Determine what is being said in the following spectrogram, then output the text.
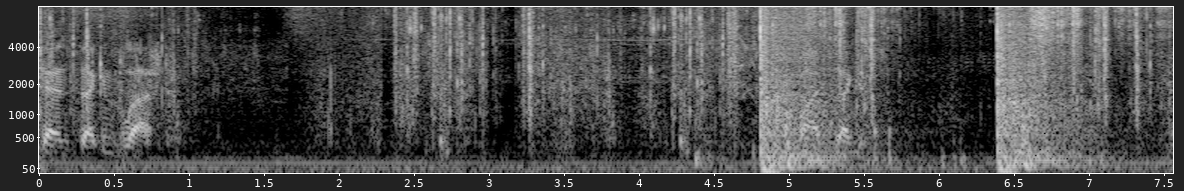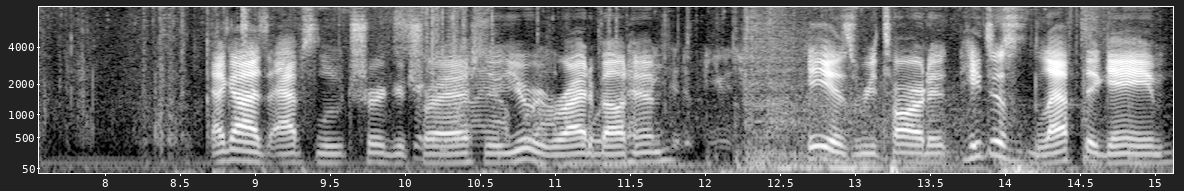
10 seconds left. 5 seconds. That guy's absolute trigger trash, dude. You were right about him. To defuse you. He is retarded. He just left the game.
